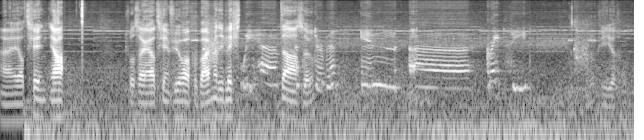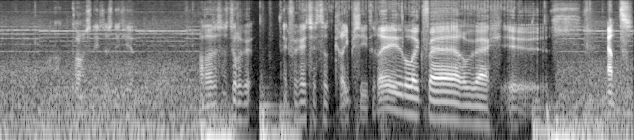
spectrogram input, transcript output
Hij had geen, ja, ik wil zeggen hij had geen vuurwapen bij, maar die ligt daar zo. Hier. trouwens niet, dus niet. Dat is natuurlijk, ik vergeet steeds dat Grapeseed redelijk ver weg is. Ent.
